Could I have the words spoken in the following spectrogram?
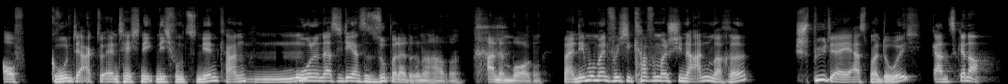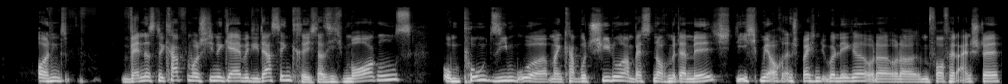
aufgrund der aktuellen Technik nicht funktionieren kann, Mhm. ohne dass ich die ganze Suppe da drin habe an einem Morgen. Weil in dem Moment, wo ich die Kaffeemaschine anmache, spült er ja erstmal durch. Ganz genau. Und wenn es eine Kaffeemaschine gäbe, die das hinkriegt, dass ich morgens um Punkt 7 Uhr mein Cappuccino, am besten noch mit der Milch, die ich mir auch entsprechend überlege oder, oder im Vorfeld einstelle,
